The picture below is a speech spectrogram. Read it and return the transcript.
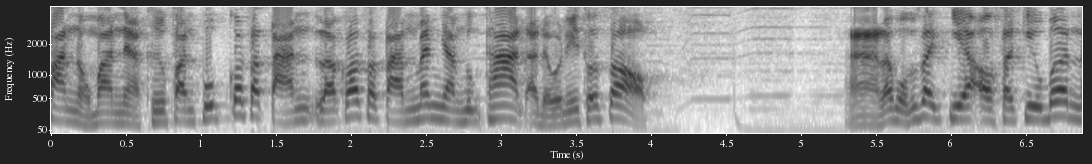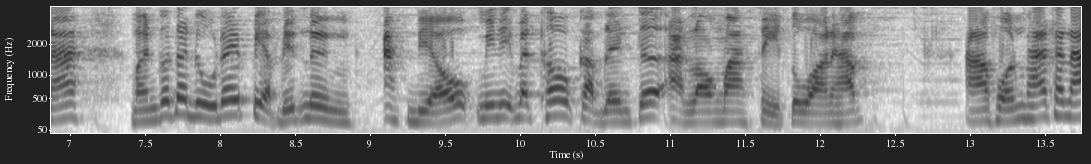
ฟันของมันเนี่ยคือฟันปุ๊บก็สตันแล้วก็สตันแม่นยำทุกท่าตุอะเดี๋ยววันนี้ทดสอบ อ่าแล้วผมใส่เกียร์ออกสกิลเบิลนะ มันก็จะดูได้เปรียบนิดนึงอะเดี๋ยวมินิแบทเทิลกับเรนเจอร์อาจลองมา 4 ตัวนะครับอ่าผลแพ้ชนะ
